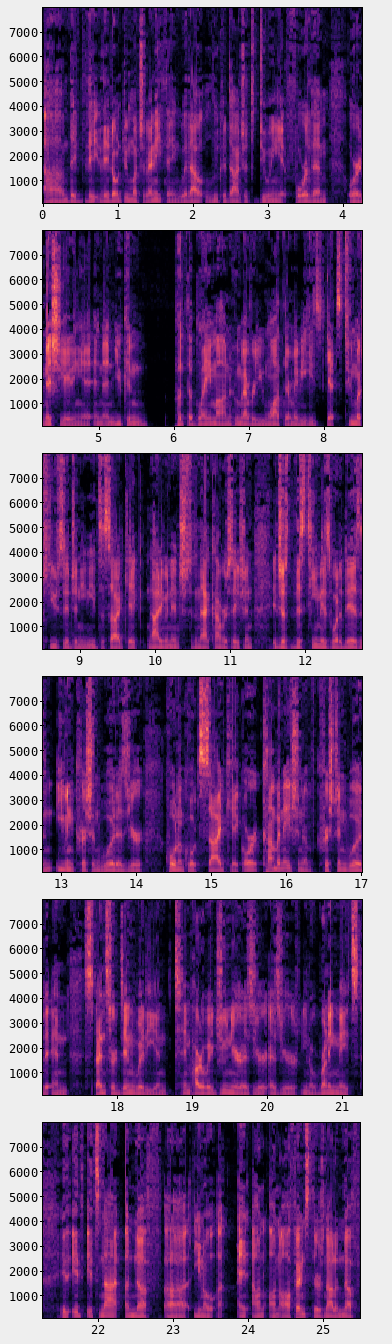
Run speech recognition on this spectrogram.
Um, they, they they don't do much of anything without Luka Doncic doing it for them or initiating it. And and you can put the blame on whomever you want there. Maybe he gets too much usage and he needs a sidekick. Not even interested in that conversation. It's just this team is what it is. And even Christian Wood as your quote unquote sidekick or a combination of Christian Wood and Spencer Dinwiddie and Tim Hardaway Jr. as your as your you know running mates. It, it, it's not enough. Uh, you know, uh, on on offense, there's not enough.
